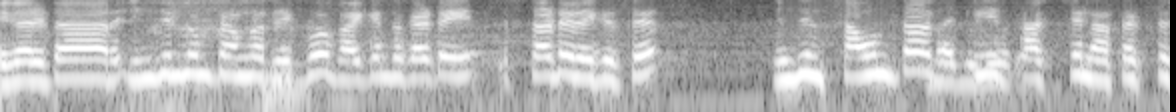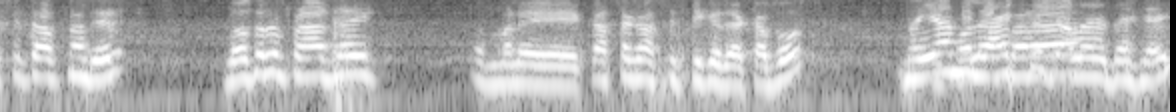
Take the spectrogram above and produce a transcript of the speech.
এই গাড়িটার ইঞ্জিন রুমটা আমরা দেখব। ভাই কিন্তু গাড়িটা স্টার্টে রেখেছে। ইঞ্জিন সাউন্ডটা কি থাকছে না থাকছে সেটা আপনাদের যতটা প্রায় মানে কাছাকাছি থেকে দেখাবো। ভাই আমি লাইটটা জ্বালায় দেখাই।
